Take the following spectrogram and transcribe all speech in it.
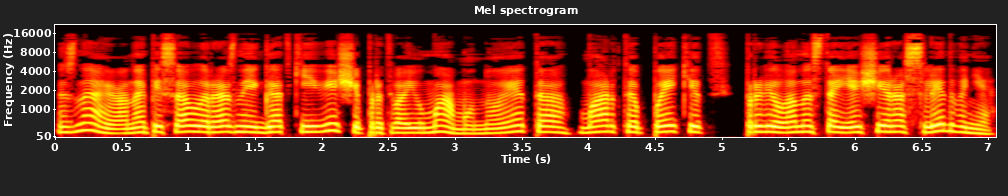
Знаю, она писала разные гадкие вещи про твою маму, но это Марта Пекет провела настоящее расследование.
